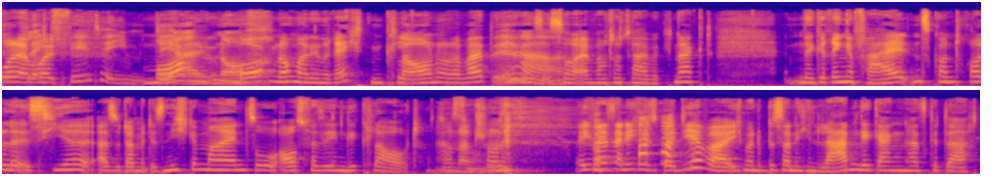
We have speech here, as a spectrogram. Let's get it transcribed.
oder er Vielleicht wollte fehlte ihm morgen noch. morgen noch mal den rechten klauen oder was? Äh, Ja. Das ist doch einfach total beknackt. Eine geringe Verhaltenskontrolle ist hier, also damit ist nicht gemeint, so aus Versehen geklaut, Ach sondern so. schon. Ich weiß ja nicht, wie es bei dir war. Ich meine, du bist doch nicht in den Laden gegangen und hast gedacht,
